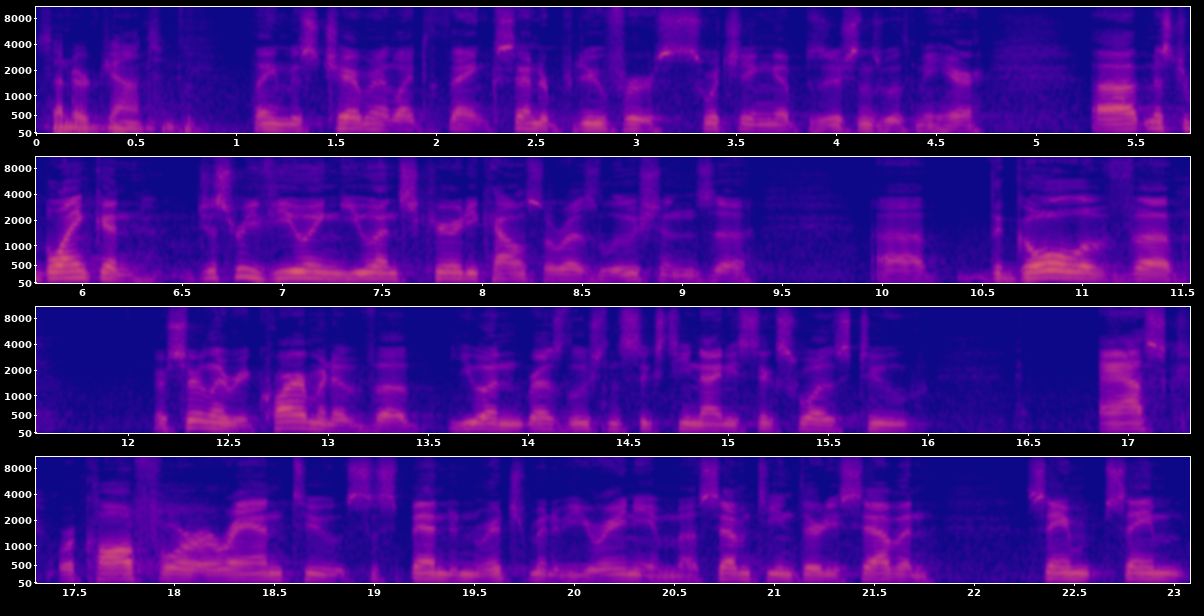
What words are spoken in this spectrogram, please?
Senator Johnson. Thank you, Mr. Chairman. I'd like to thank Senator Perdue for switching uh, positions with me here. Uh, Mr. Blinken, just reviewing UN Security Council resolutions, uh, uh, the goal of, uh, or certainly a requirement of uh, UN Resolution 1696 was to ask or call for Iran to suspend enrichment of uranium. Uh, 1737, same, same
